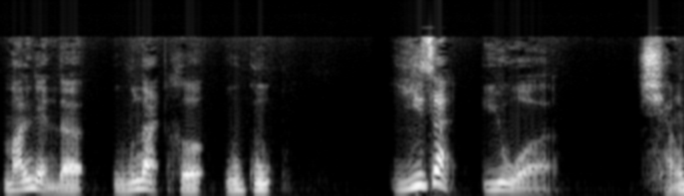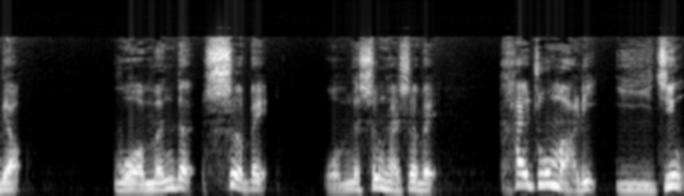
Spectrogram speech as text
满脸的无奈和无辜，一再与我强调，我们的设备，我们的生产设备。开足马力已经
